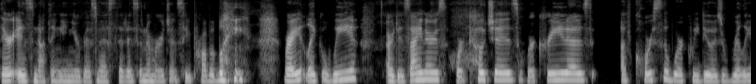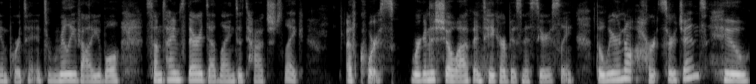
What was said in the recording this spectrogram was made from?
there is nothing in your business that is an emergency, probably, right? Like, we are designers, we're coaches, we're creatives. Of course, the work we do is really important, it's really valuable. Sometimes there are deadlines attached, like, of course, we're going to show up and take our business seriously, but we are not heart surgeons who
